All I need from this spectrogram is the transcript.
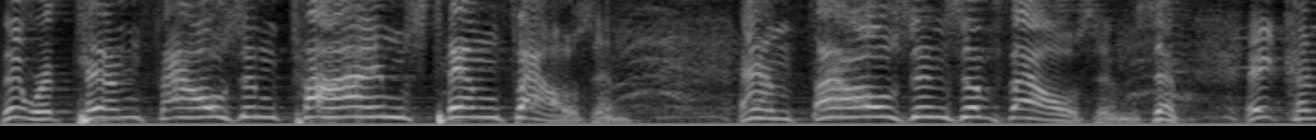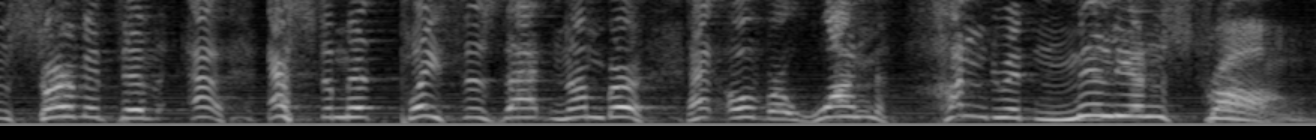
there were 10,000 times 10,000 and thousands of thousands. A conservative estimate places that number at over 100 million strong.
